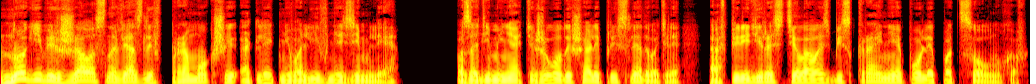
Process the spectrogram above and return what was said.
Ноги безжалостно вязли в промокшей от летнего ливня земле. Позади меня тяжело дышали преследователи, а впереди расстилалось бескрайнее поле подсолнухов.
